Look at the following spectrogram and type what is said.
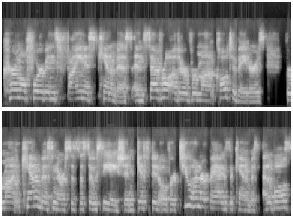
Colonel Forbin's Finest Cannabis, and several other Vermont cultivators, Vermont Cannabis Nurses Association gifted over 200 bags of cannabis edibles,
